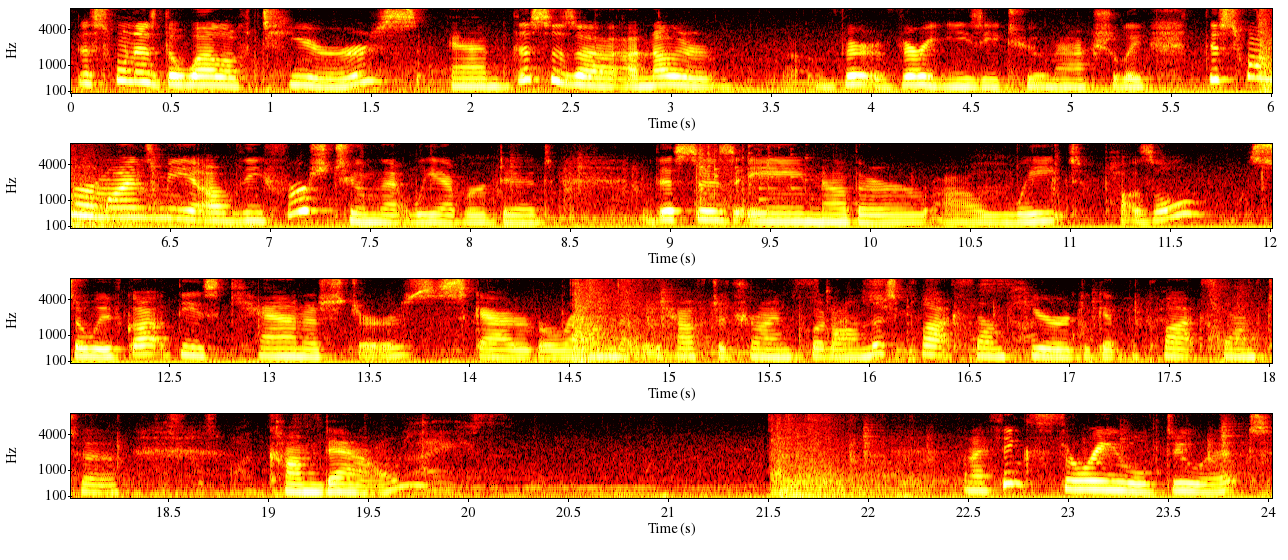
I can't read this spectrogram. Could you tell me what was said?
This one is the Well of Tears, and this is a, another very, very easy tomb, actually. This one reminds me of the first tomb that we ever did. This is another uh, weight puzzle. So we've got these canisters scattered around that we have to try and put on this platform here to get the platform to come down. And I think three will do it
